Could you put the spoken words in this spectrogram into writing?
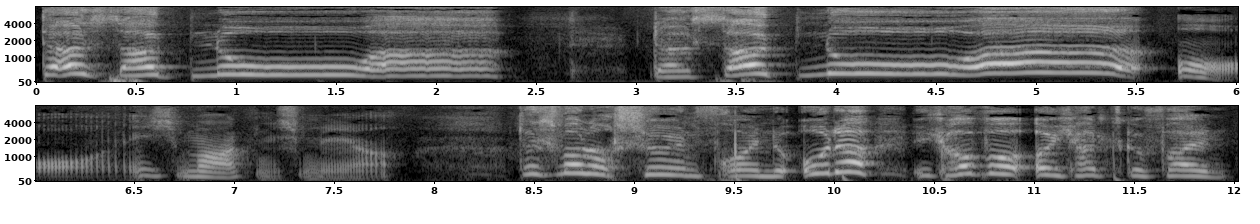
das sagt Noah. Das sagt Noah. Oh, ich mag nicht mehr. Das war doch schön, Freunde, oder? Ich hoffe, euch hat's gefallen.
